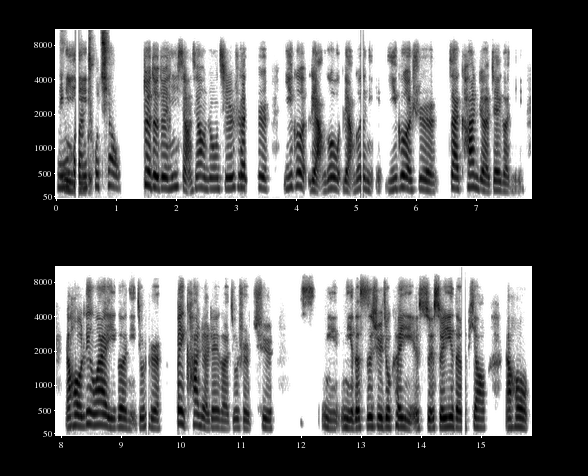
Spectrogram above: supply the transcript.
灵魂出窍。对对对，你想象中其实是是一个两个两个你，一个是在看着这个你，然后另外一个你就是被看着这个，就是去你你的思绪就可以随随意的飘，然后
